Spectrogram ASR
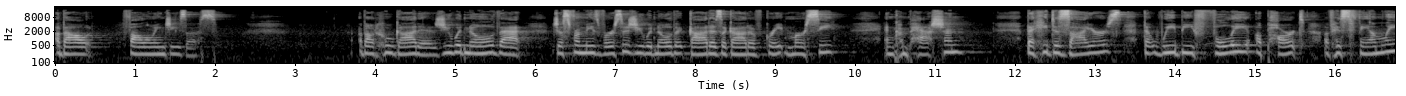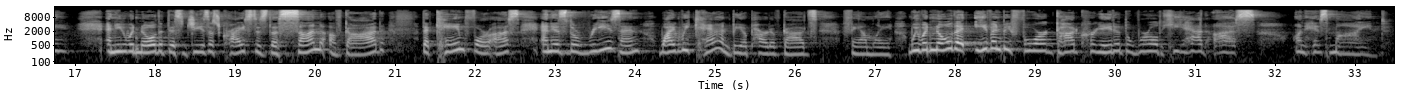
about following Jesus about who God is. You would know that just from these verses, you would know that God is a God of great mercy and compassion, that He desires that we be fully a part of His family. And you would know that this Jesus Christ is the Son of God that came for us and is the reason why we can be a part of God's family. We would know that even before God created the world, He had us on His mind.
